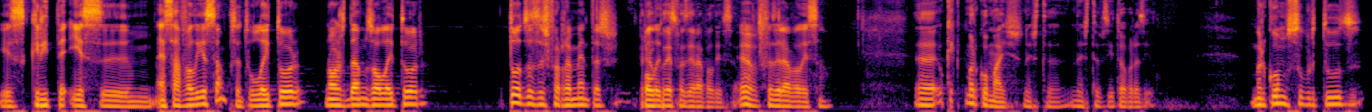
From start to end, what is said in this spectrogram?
esse, esse, essa avaliação. Portanto, o leitor, nós damos ao leitor todas as ferramentas para, para poder fazer a avaliação. fazer a avaliação. Uh, o que é que te marcou mais nesta, nesta visita ao Brasil? Marcou-me sobretudo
